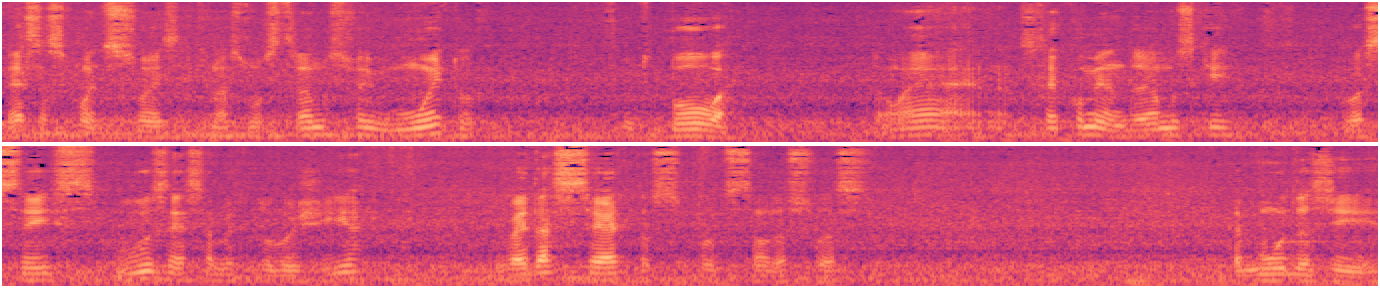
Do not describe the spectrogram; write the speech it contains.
nessas condições que nós mostramos foi muito, muito boa. Então é, nós recomendamos que vocês usem essa metodologia e vai dar certo na produção das suas mudas de,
